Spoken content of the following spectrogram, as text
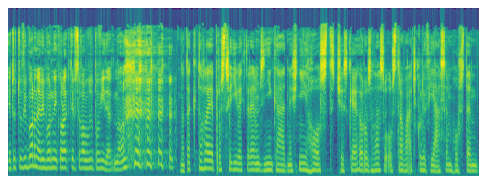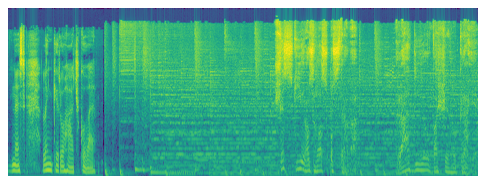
je to tu výborné, výborný kolektiv, co vám budu povídat. No. no tak tohle je prostředí, ve kterém vzniká dnešní host Českého rozhlasu Ostrava, ačkoliv já jsem hostem dnes Lenky Roháčkové. Český rozhlas Ostrava. Rádio vašeho kraje.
